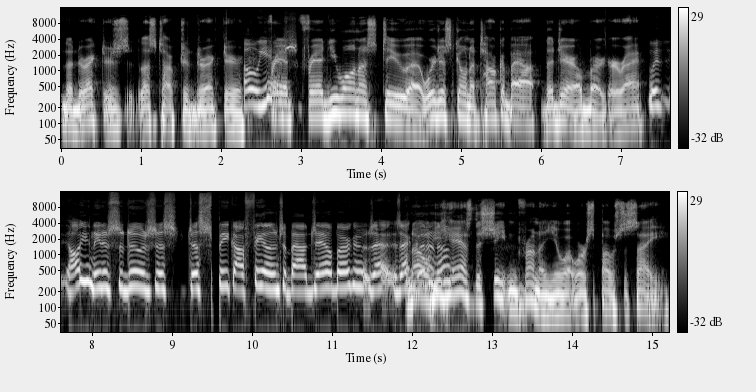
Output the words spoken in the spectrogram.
the directors. Let's talk to the director. Oh, yes. Fred. Fred, you want us to? Uh, we're just going to talk about the Gerald Burger, right? Well, All you need us to do is just just speak our feelings about jailburger. Is that is that No, good he has the sheet in front of you. What we're supposed to say.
